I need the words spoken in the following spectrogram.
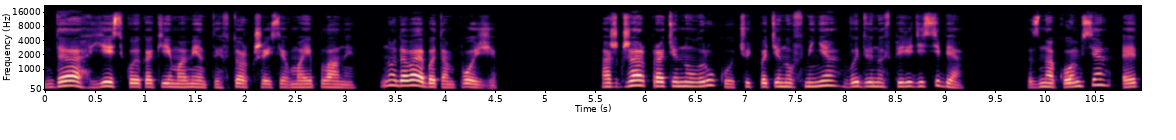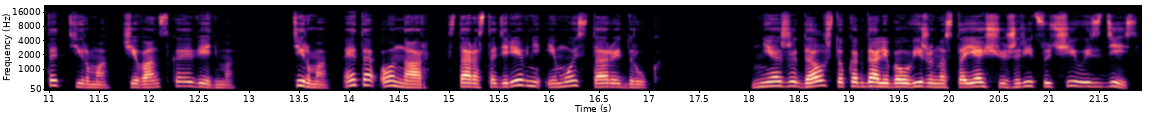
«Да, есть кое-какие моменты, вторгшиеся в мои планы, но давай об этом позже. Ашгжар протянул руку, чуть потянув меня, выдвинув впереди себя. «Знакомься, это Тирма, чиванская ведьма. Тирма, это Онар, староста деревни и мой старый друг. Не ожидал, что когда-либо увижу настоящую жрицу Чивы здесь.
